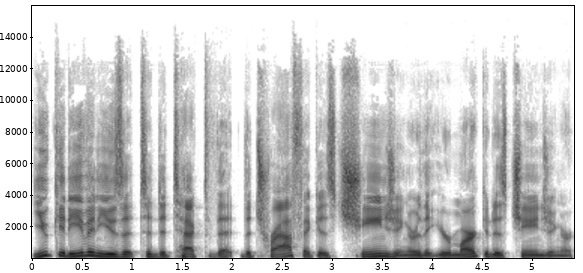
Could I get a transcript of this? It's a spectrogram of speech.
You could even use it to detect that the traffic is changing or that your market is changing or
